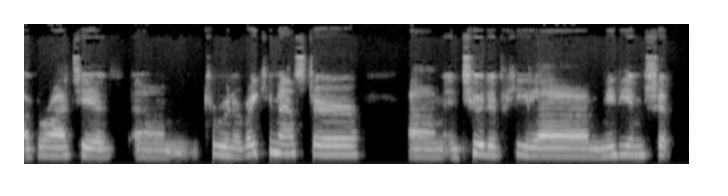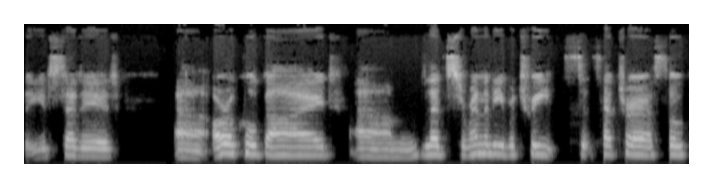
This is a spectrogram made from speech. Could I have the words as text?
a variety of um, Karuna Reiki Master, um, intuitive healer, mediumship that you've studied, uh, oracle guide, um, led serenity retreats, etc. So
